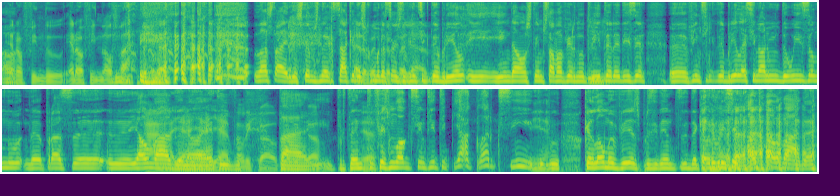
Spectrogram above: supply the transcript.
Oh. era, o fim do, era o fim do Almada. Lá está, ainda estamos na ressaca das comemorações do 25 de Abril e, e ainda há uns tempos estava a ver no Twitter Hum. a dizer uh, 25 de Abril é sinónimo de Weasel no- na Praça uh, Almada, Ah, yeah, não é? yeah, yeah, tipo, tal e qual, tal e portanto, Yeah. fez-me logo sentir tipo, yeah, claro que sim. Yeah. Tipo, o Carlão, uma vez, presidente da Câmara Municipal de Almada.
